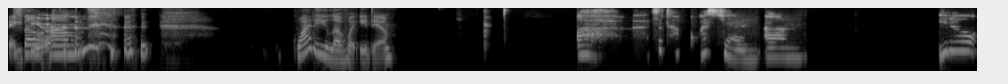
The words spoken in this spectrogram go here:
Thank so, you. um, why do you love what you do? Ah, uh, it's a tough question. Um, you know,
